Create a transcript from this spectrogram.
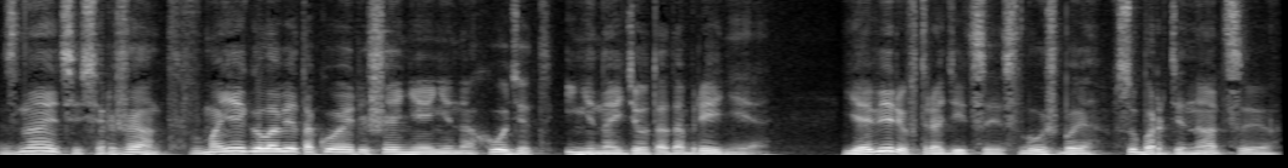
«Знаете, сержант, в моей голове такое решение не находит и не найдет одобрения. Я верю в традиции службы, в субординацию.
